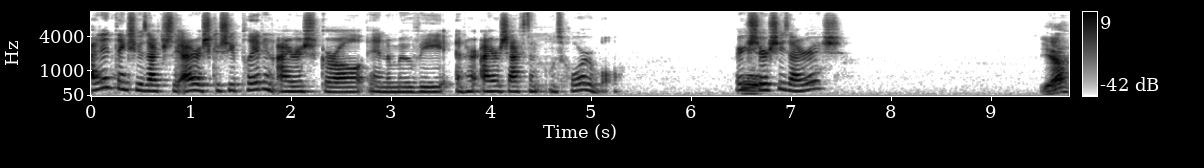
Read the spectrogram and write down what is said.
I didn't think she was actually Irish because she played an Irish girl in a movie, and her Irish accent was horrible. Are you Well- sure she's Irish? Yeah.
